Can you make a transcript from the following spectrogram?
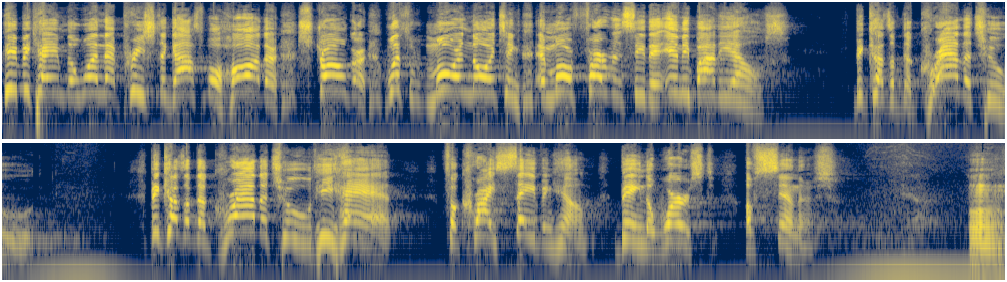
He became the one that preach the gospel harder, stronger, with more anointing and more fervency than anybody else because of the gratitude. Because of the gratitude he had for Christ saving him, being the worst of sinners. Mm.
